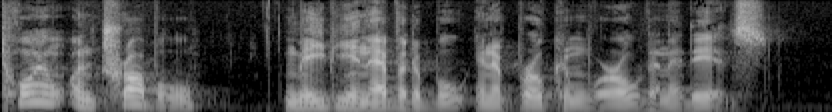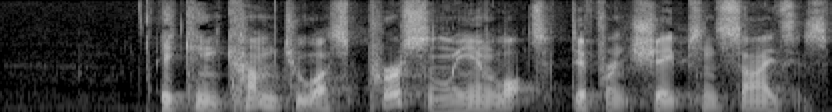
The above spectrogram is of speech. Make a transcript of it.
Toil and trouble may be inevitable in a broken world, and it is. It can come to us personally in lots of different shapes and sizes.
